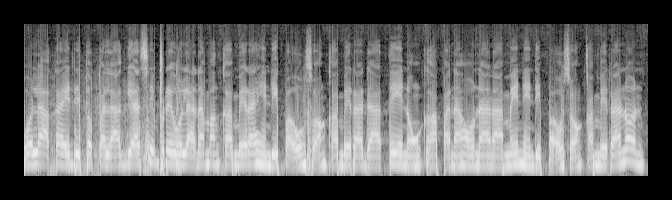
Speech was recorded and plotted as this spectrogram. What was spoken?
wala kayo dito palagi. Ah, Siyempre wala namang kamera, hindi pa uso ang kamera dati nung kapanahon na namin, hindi pa uso ang kamera noon.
